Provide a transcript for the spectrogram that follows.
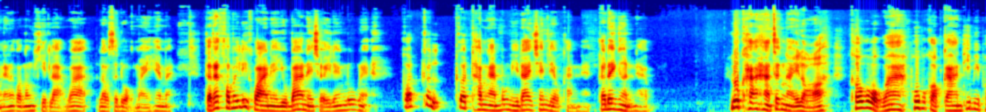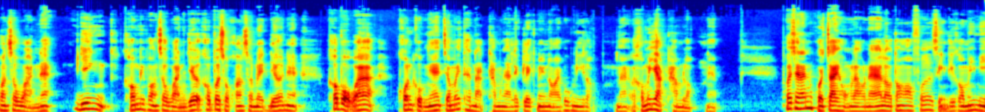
นั้นก็ต้องคิดละว่าเราสะดวกไหมใช่ไหมแต่ถ้าเขาไม่ require เนี่ยอยู่บ้านเฉยเลี้ยงลูกเนี่ยก็ก็ก็ทำงานพวกนี้ได้เช่นเดียวกันนะก็ได้เงินนะครับ ลูกค้าหาจากไหนหรอ เขาก็บอกว่าผู้ประกอบการที่มีพรสวรรค์เนี่ย ยิ่งเขามีพรสวรรค์เยอะเขาประสบความสำเร็จเยอะเนี่ยเขาบอกว่าคนกลุ่มนี้จะไม่ถนัดทำงานเล็ก ๆ น้อยๆพวกนี้หรอกนะเขาไม่อยากทำหรอกนะเพราะฉะนั้นหัวใจของเรานะ เราต้อง offer สิ่งที่เขาไม่มี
